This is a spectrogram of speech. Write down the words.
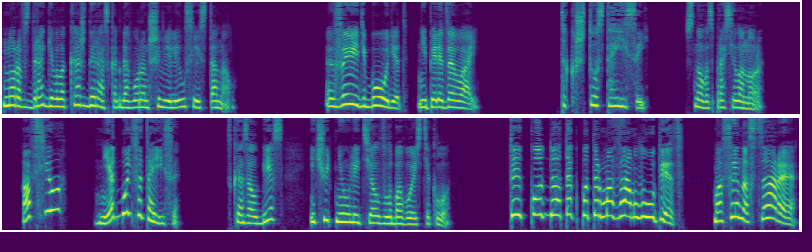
Нора вздрагивала каждый раз, когда ворон шевелился и стонал. «Зыть будет, не перезывай». «Так что с Таисой?» — снова спросила Нора. «А все, нет больше Таисы», — сказал бес и чуть не улетел в лобовое стекло. «Ты куда так по тормозам лупец? Машина старая,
